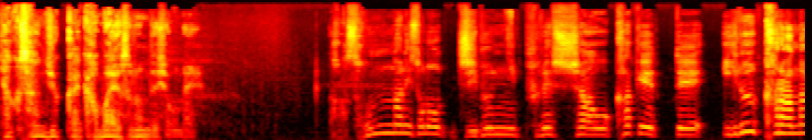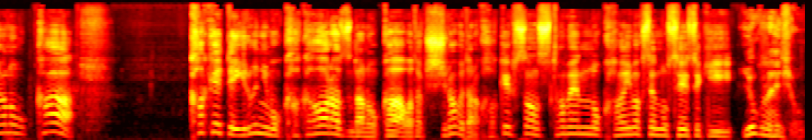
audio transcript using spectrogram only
130回構えするんでしょうね。だからそんなにその自分にプレッシャーをかけているからなのかかけているにもかかわらずなのか私調べたら掛布さんスタメンの開幕戦の成績。よくないでしょ？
